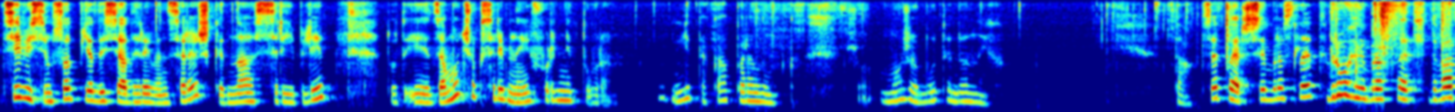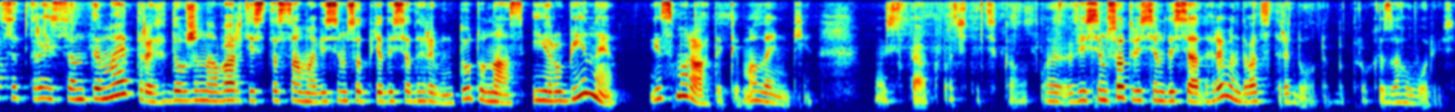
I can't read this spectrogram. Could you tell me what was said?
Ці 850 гривень сережки на сріблі. Тут і замочок срібний, і фурнітура. І така перлинка, що може бути до них. Так, це перший браслет. Другий браслет 23 см, довжина вартість та сама 850 гривень. Тут у нас і рубіни, і смарагдики маленькі. Ось так, бачите, цікаво. Е, 880 гривень 23 долари, бо трохи заговорююсь.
